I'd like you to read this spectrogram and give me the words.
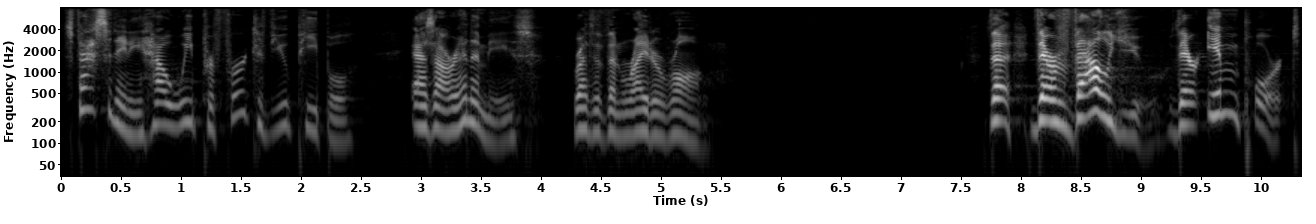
It's fascinating how we prefer to view people as our enemies rather than right or wrong. The, their value, their import,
